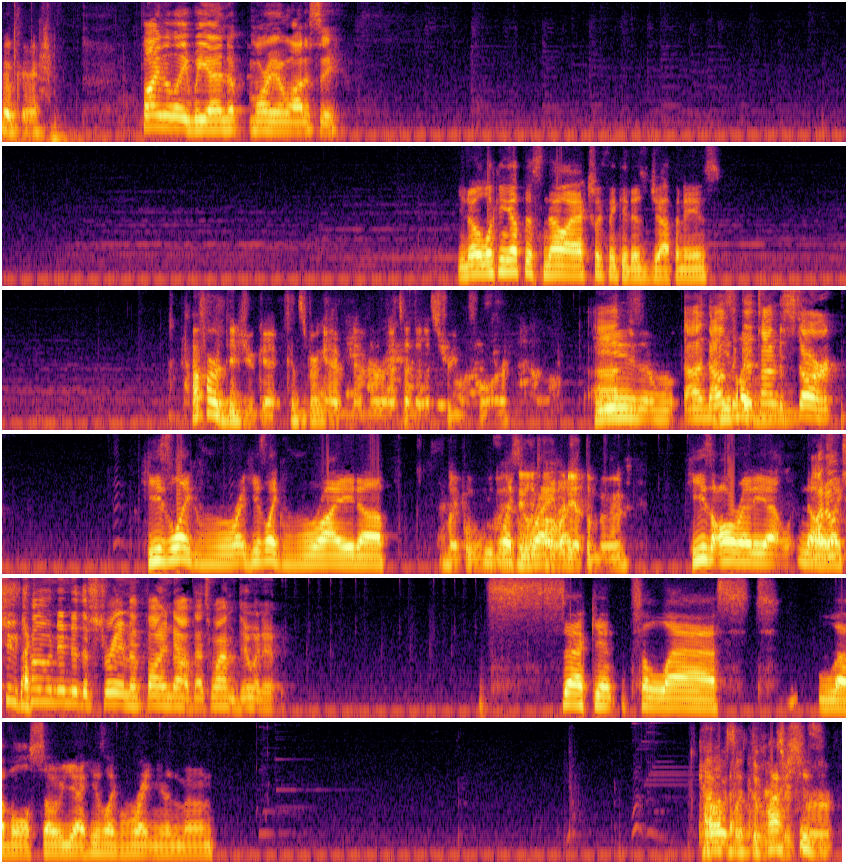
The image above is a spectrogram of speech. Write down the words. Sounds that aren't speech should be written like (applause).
Okay. Finally, we end up Mario Odyssey. You know, looking at this now, I actually think it is Japanese. How far did you get, considering I've never attended a stream before? He's Uh, uh, now's he's a like- good time to start. he's like right he's like right up. Like, he's like he like right already up- at the moon? He's already at no. Why don't like you sec- tune into the stream and find out? That's why I'm doing it. second to last level. So yeah, he's like right near the moon. I always like the music is- for.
